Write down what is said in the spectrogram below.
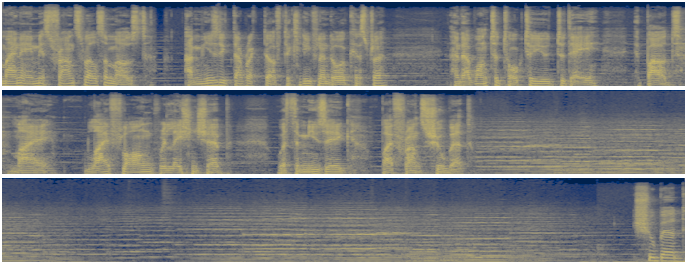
My name is Franz Welser-Möst. I'm music director of the Cleveland Orchestra, and I want to talk to you today about my lifelong relationship with the music by Franz Schubert. Schubert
